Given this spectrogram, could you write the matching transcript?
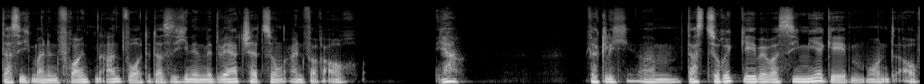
dass ich meinen Freunden antworte, dass ich ihnen mit Wertschätzung einfach auch, ja, wirklich ähm, das zurückgebe, was sie mir geben und auch,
